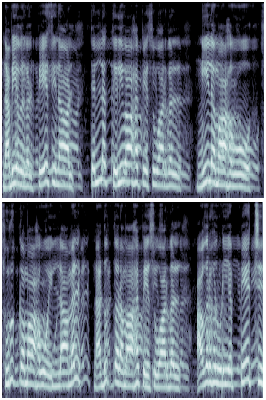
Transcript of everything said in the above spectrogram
நபி அவர்கள் பேசினால் தெல்ல தெளிவாக பேசுவார்கள். நீளமாகவோ சுருக்கமாகவோ இல்லாமல் நடுத்தரமாக பேசுவார்கள். அவர்களுடைய பேச்சு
